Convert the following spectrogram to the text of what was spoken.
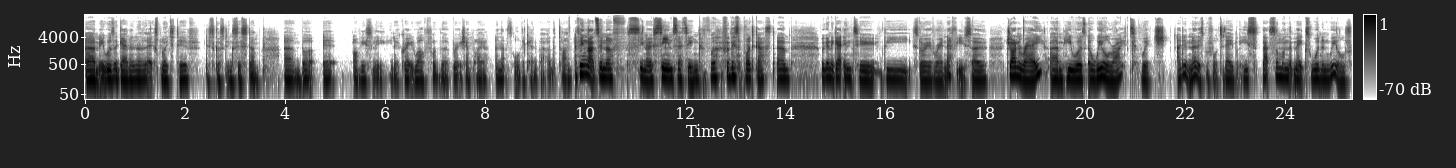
Um, it was again another exploitative, disgusting system, um, but it obviously you know created wealth for the British Empire, and that's all they cared about at the time. I think that's enough, you know, scene setting for for this podcast. Um, we're going to get into the story of Wray and Nephew. So. John Wray, um, he was a wheelwright, which I didn't know this before today, but he's that's someone that makes wooden wheels.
